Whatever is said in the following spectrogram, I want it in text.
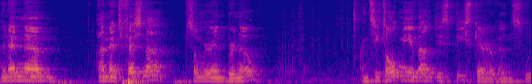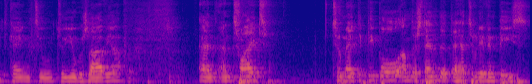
and then um, I met Vesna somewhere in Brno, and she told me about these peace caravans which came to, to Yugoslavia and, and tried to make the people understand that they had to live in peace.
